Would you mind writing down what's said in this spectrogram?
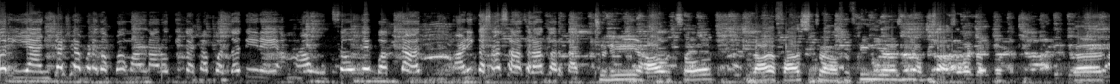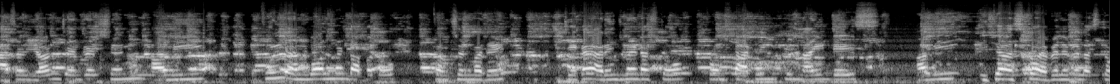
तर यांच्याशी आपण गप्पा मारणार आहोत की कशा पद्धतीने हा उत्सव ते बघतात आणि कसा साजरा करतात. ॲक्च्युली हा उत्सव फास्ट फिफ्टीन इयर्स आम्ही साजरा करतो तर ॲज अ यंग जनरेशन आम्ही फुल इन्व्हॉल्वमेंट दाखवतो फंक्शनमध्ये जे काही अरेंजमेंट असतो from starting to nine days आम्ही इथे असतो अवेलेबल असतो.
